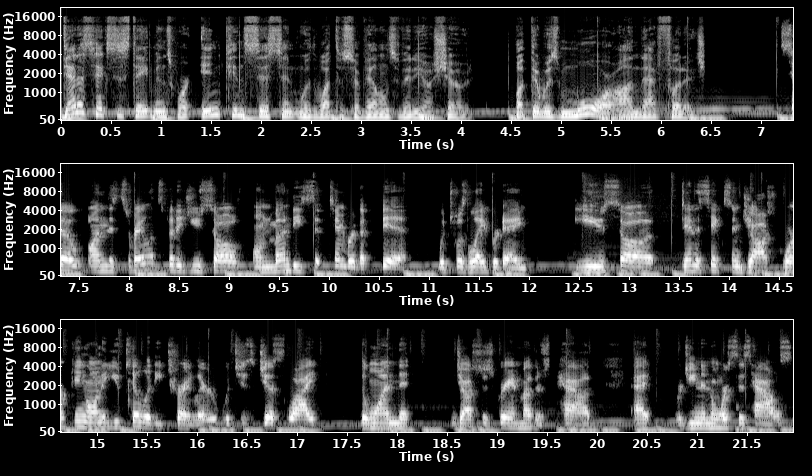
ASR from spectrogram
Dennis Hicks's statements were inconsistent with what the surveillance video showed, but there was more on that footage. So, on the surveillance footage you saw on Monday, September the 5th, which was Labor Day, you saw Dennis Hicks and Josh working on a utility trailer, which is just like the one that Josh's grandmother's had at Regina Norris's house.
